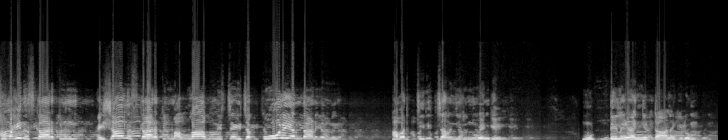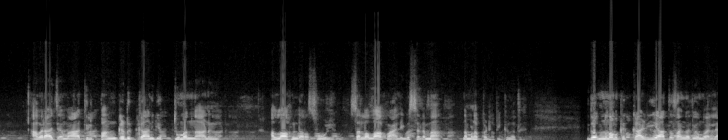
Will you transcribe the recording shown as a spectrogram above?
സുബഹി നിസ്കാരത്തിനും ഇഷാ നിസ്കാരത്തിനും അള്ളാഹു നിശ്ചയിച്ച കൂലി എന്താണ് എന്ന് അവർ തിരിച്ചറിഞ്ഞിരുന്നുവെങ്കിൽ മുട്ടിലിഴഞ്ഞിട്ടാണെങ്കിലും അവർ ആ ജമാഅത്തിൽ പങ്കെടുക്കാൻ എത്തുമെന്നാണ് അള്ളാഹുവിന്റെ റസൂൽ സല്ലാഹു അലൈഹി വസല്ലമ നമ്മളെ പഠിപ്പിക്കുന്നത്. ഇതൊന്നും നമുക്ക് കഴിയാത്ത സംഗതിയൊന്നുമല്ല.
